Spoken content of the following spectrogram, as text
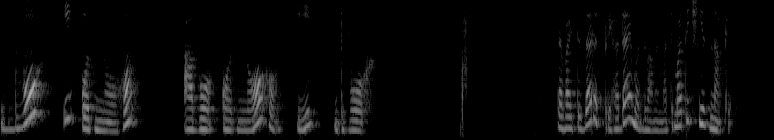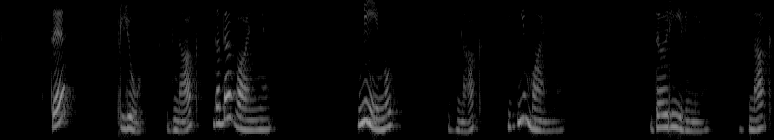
з двох і одного, або одного і двох. Давайте зараз пригадаємо з вами математичні знаки. Це плюс знак додавання, мінус знак віднімання, дорівнює знак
